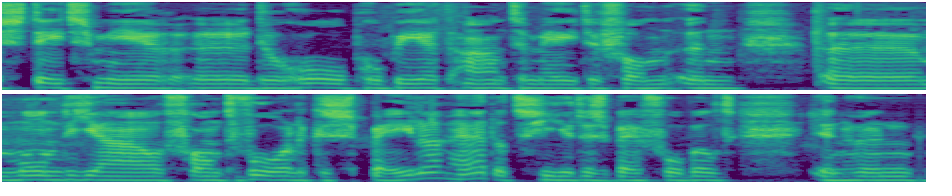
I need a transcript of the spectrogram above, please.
steeds meer de rol probeert aan te meten van een mondiaal verantwoordelijke speler. Hè. Dat zie je dus bijvoorbeeld in hun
